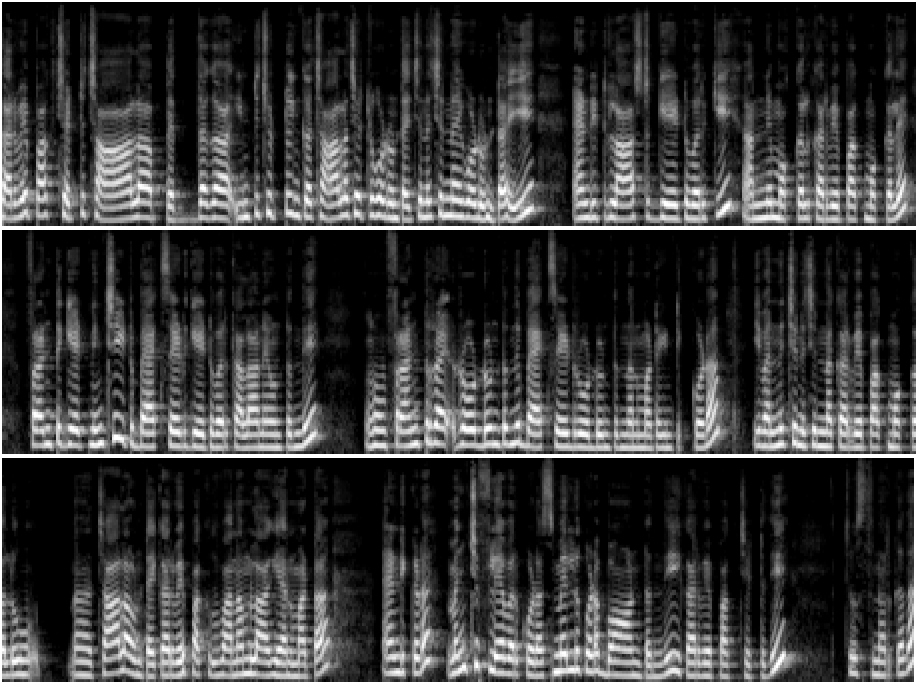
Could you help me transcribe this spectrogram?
కరివేపాకు చెట్టు చాలా పెద్దగా ఇంటి చుట్టూ ఇంకా చాలా చెట్లు కూడా ఉంటాయి. చిన్న చిన్నవి కూడా ఉంటాయి. అండ్ ఇటు లాస్ట్ గేట్ వరకు అన్ని మొక్కలు కరివేపాకు మొక్కలే. ఫ్రంట్ గేట్ నుంచి ఇటు బ్యాక్ సైడ్ గేట్ వరకు అలానే ఉంటుంది. ఫ్రంట్ రోడ్డు ఉంటుంది బ్యాక్ సైడ్ రోడ్డు ఉంటుంది అనమాట ఇంటికి కూడా. ఇవన్నీ చిన్న చిన్న కరివేపాకు మొక్కలు చాలా ఉంటాయి. కరివేపాకు వనం లాగే అనమాట అండ్ ఇక్కడ మంచి ఫ్లేవర్ కూడా స్మెల్ కూడా బాగుంటుంది ఈ కరివేపాకు చెట్టుది. చూస్తున్నారు కదా?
